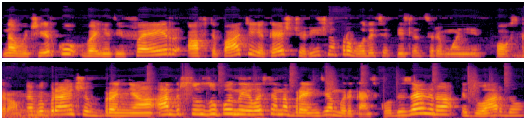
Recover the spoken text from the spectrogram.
на вечірку Vanity Fair автопаті, яке щорічно проводиться після церемонії Оскара. Вибираючи вбрання, Андерсон зупинилася на бренді американського дизайнера Едуардо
